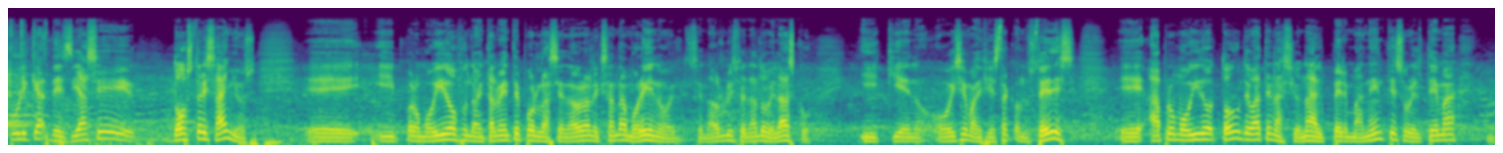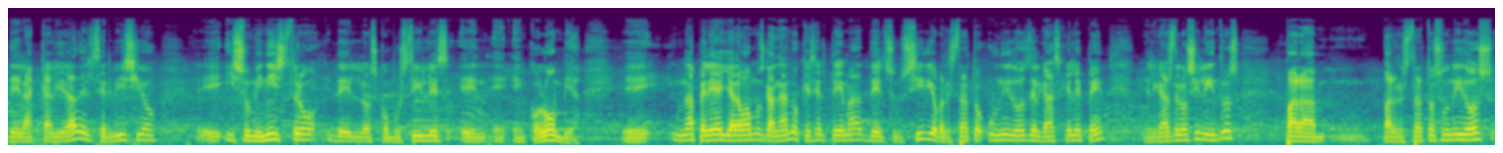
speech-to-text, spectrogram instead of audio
Pública desde hace dos, tres años. Eh, y promovido fundamentalmente por la senadora Alexandra Moreno, el senador Luis Fernando Velasco, y quien hoy se manifiesta con ustedes, eh, ha promovido todo un debate nacional permanente sobre el tema de la calidad del servicio eh, y suministro de los combustibles en, Colombia. una pelea ya la vamos ganando, que es el tema del subsidio para el estrato 1 y 2 del gas GLP, el gas de los cilindros, para para los Tratos Unidos,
